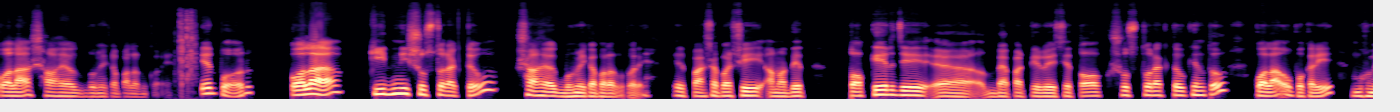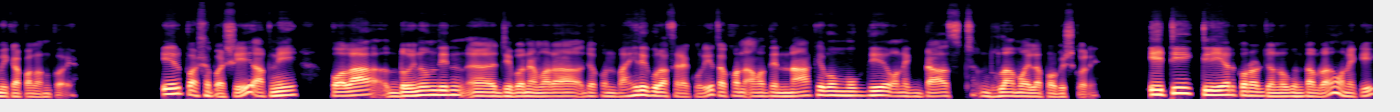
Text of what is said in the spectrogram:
কলা সহায়ক ভূমিকা পালন করে। এরপর কলা কিডনি সুস্থ রাখতেও সহায়ক ভূমিকা পালন করে। এর পাশাপাশি আমাদের ত্বকের যে ব্যাপারটি রয়েছে, ত্বক সুস্থ রাখতেও কিন্তু কলা উপকারী ভূমিকা পালন করে। এর পাশাপাশি আপনি কলা দৈনন্দিন জীবনে আমরা যখন বাইরে ঘোরাফেরা করি, তখন আমাদের নাক এবং মুখ দিয়ে অনেক ডাস্ট ধুলা ময়লা প্রবেশ করে। এটি ক্লিয়ার করার জন্য কিন্তু আমরা অনেকেই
